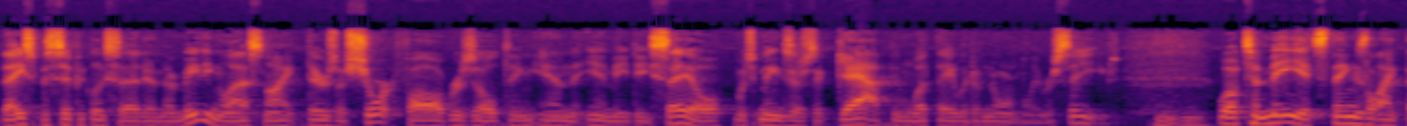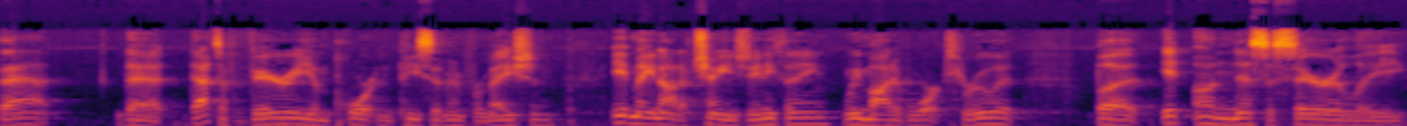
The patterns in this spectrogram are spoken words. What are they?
they specifically said in their meeting last night there's a shortfall resulting in the MED sale, which means there's a gap in what they would have normally received. Mm-hmm. Well, to me, it's things like that that that's a very important piece of information. It may not have changed anything. We might have worked through it, but it unnecessarily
